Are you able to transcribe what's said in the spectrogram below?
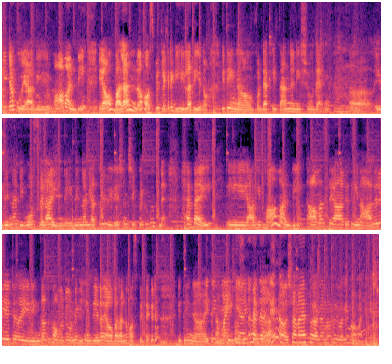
හිටපු එයාගේ මාමණ්ඩි එයාව බලන්න හොස්පිටල එකට ගිහිල්ලා තියෙනවා. ඉතින් පොඩ්ඩක් හිතන්න නිශූ දැන්. ඒ දෙන්න ඩිවෝස් වෙලා ඉන්න. ඒ දෙන්නගේ අතර රිලේෂන්ශිප් එකකුත් නෑ හැබැයි ඒයාගේ මාමණ්ඩි තාමත් එයාට තියෙන ආදරයට ඒ රිංගතු කමට ඔන්න ගිහින් තියෙන එයා බලන්න හොස්පිට එකට. ඉතින් තමයි කියන්න හදන්නේ ශනයත් හොයාගන්නවල වගේ මාමණ්ඩි කෙනෙක්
